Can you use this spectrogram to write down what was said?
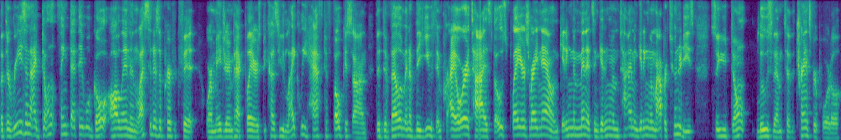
But the reason I don't think that they will go all in unless it is a perfect fit or major impact players because you likely have to focus on the development of the youth and prioritize those players right now and getting them minutes and getting them time and getting them opportunities so you don't lose them to the transfer portal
